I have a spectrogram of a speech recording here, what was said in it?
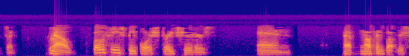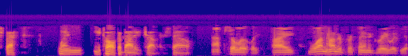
It's like, no, both these people are straight shooters and have nothing but respect when you talk about each other. So, Absolutely. I 100% agree with you.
